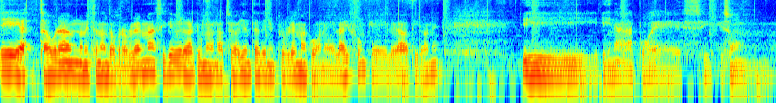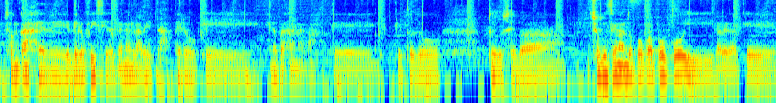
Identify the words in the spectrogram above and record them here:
Eh, hasta ahora no me están dando problemas, sí que es verdad que uno de nuestros oyentes tenido un problema con el iPhone que le daba tirones. Y, nada, pues sí, que son, son gajes del oficio de tener la beta, pero que, no pasa nada, que, todo, todo se va solucionando poco a poco y la verdad que,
